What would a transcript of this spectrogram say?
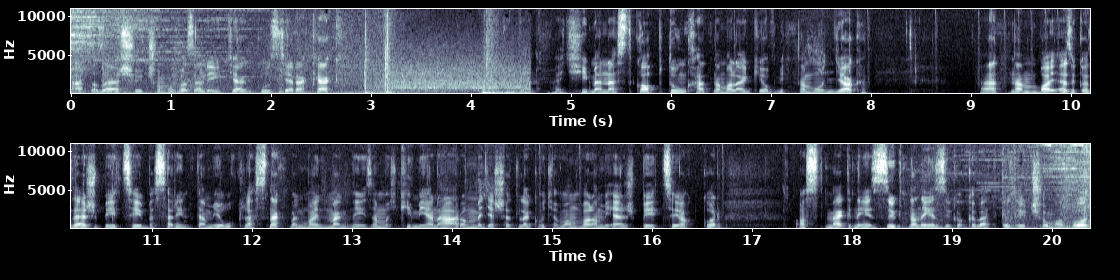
Hát az első csomag az elég gyengusz gyerekek egy ezt kaptunk, hát nem a legjobb, mit nem mondjak. Hát nem baj, ezek az SBC-be szerintem jók lesznek, meg majd megnézem, hogy ki milyen áron megy esetleg, hogyha van valami SBC, akkor azt megnézzük. Na nézzük a következő csomagot.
